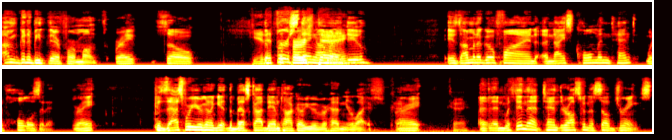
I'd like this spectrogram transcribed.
I'm gonna be there for a month, right? So Get the it first, the first thing day. I'm gonna do is I'm gonna go find a nice Coleman tent with holes in it, right? Because that's where you're gonna get the best goddamn taco you ever had in your life. Okay. All right. Okay. And then within that tent, they're also gonna sell drinks.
